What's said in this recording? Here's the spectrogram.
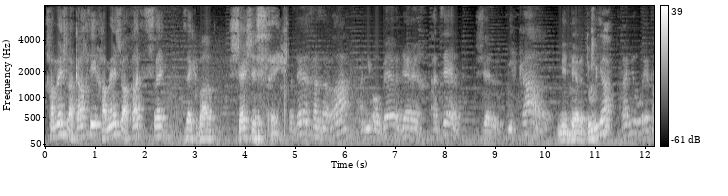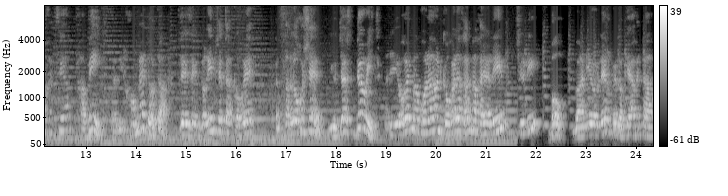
חמש לקחתי, חמש ואחת עשרה זה כבר שש עשרה. בדרך חזרה אני עובר דרך חצר של עיקר מבאר טוביה, ואני רואה בחצר חבית, ואני חומד אותה. זה, זה דברים שאתה קורא, אתה בכלל לא חושב. You just do it. אני יורד מהמכונה, אני קורא לאחד מהחיילים שלי, בוא. ואני הולך ולוקח את, ה,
